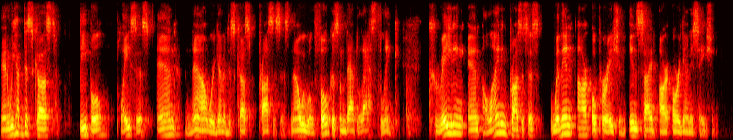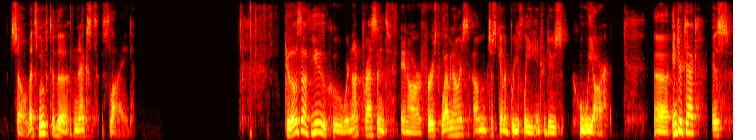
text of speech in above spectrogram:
And we have discussed people, places, and now we're going to discuss processes. Now we will focus on that last link, creating and aligning processes within our operation, inside our organization. So let's move to the next slide. To those of you who were not present in our first webinars, I'm just going to briefly introduce who we are. Uh, Intertek is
